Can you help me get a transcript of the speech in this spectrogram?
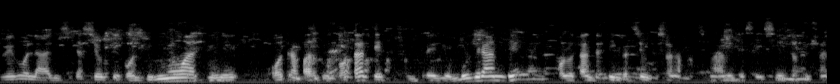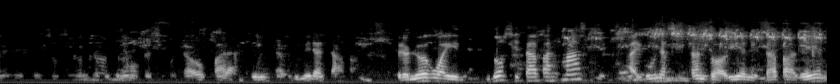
Luego, la licitación que continúa tiene otra parte importante, es un predio muy grande, por lo tanto, esta inversión, que son aproximadamente 600 millones de es lo tenemos presupuestado para esta primera etapa. Pero luego hay dos etapas más, algunas están todavía en etapa de,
